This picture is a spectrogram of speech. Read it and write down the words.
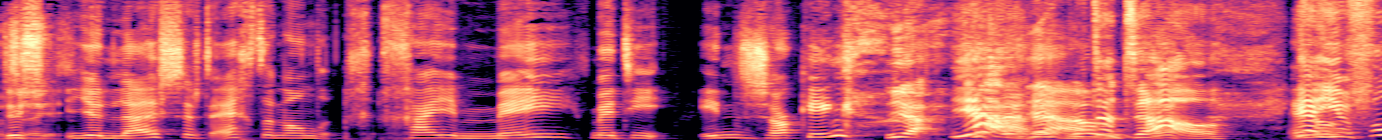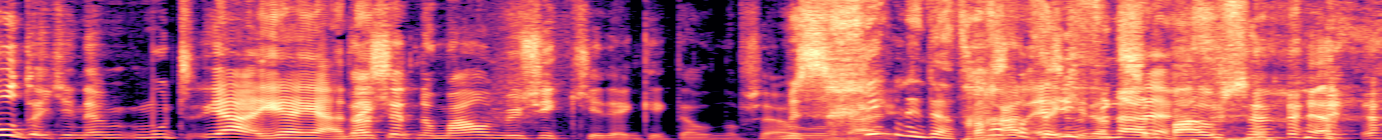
Dus je luistert echt en dan ga je mee met die inzakking. Ja, Ja, ja. totaal. En ja, dan- je voelt dat je hem moet... Ja, ja, ja. Daar dat je- zit normaal muziekje, denk ik dan of zo. Misschien bij. inderdaad. We gaan dat even dat naar de pauze. Ja.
